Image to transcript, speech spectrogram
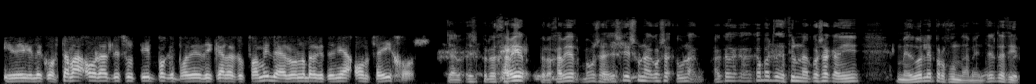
y le, costaba horas de su tiempo que podía dedicar a su familia. Era un hombre que tenía 11 hijos. Claro, pero Javier, eh, pero Javier, vamos a ver, es que es una cosa, una, acabas de decir una cosa que a mí me duele profundamente. Es decir,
